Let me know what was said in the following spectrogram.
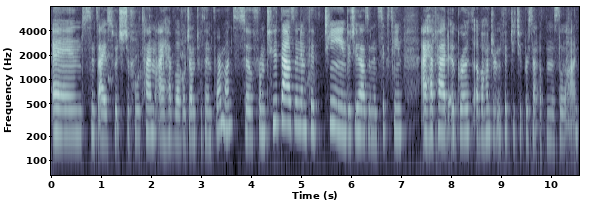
and since I have switched to full-time I have level jumped within four months so from 2015 to 2016 I have had a growth of 152% within the salon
